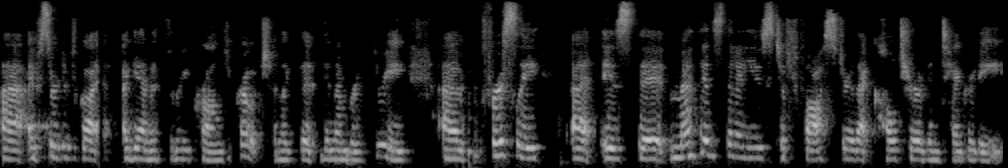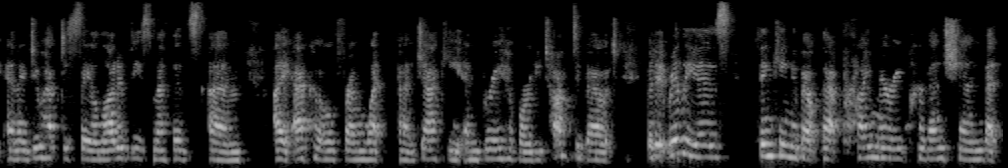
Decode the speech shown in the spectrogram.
uh, I've sort of got, again, a three pronged approach. I like the, the number three. Um, firstly, uh, is the methods that I use to foster that culture of integrity. And I do have to say a lot of these methods um, I echo from what uh, Jackie and Bree have already talked about, but it really is thinking about that primary prevention, that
